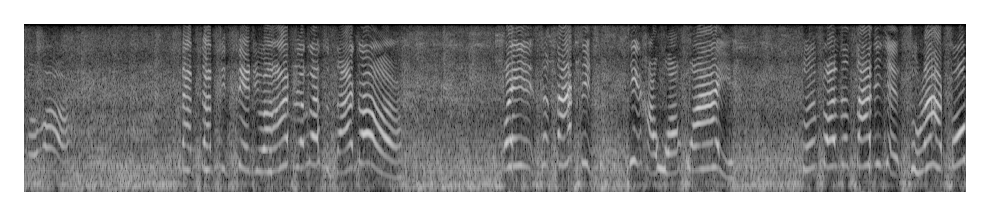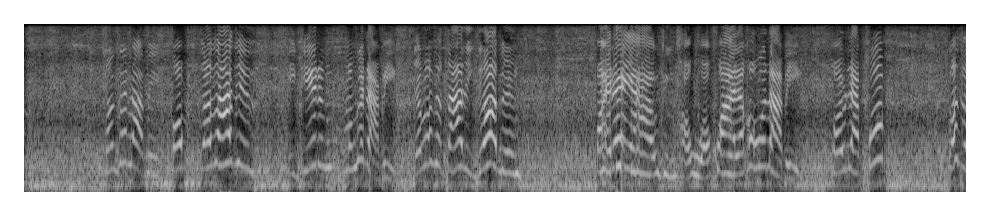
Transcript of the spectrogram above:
เขาก็ดับดับติดติดอยู่ครับ แล้วก็สุดท้ายก็ไปสตาร์ทติดที่เขาหัวควายส่วนพอสตาร์ทที่เจ็ดสุราษฎร์ปุ๊บมันก็ดับอีกปุ๊บสตาร์ทอีกทีนึงมันก็ดับอีก แล้วก็สตาร์ทอีกรอบหนึ่งไปได้ยาวถึงเขาหัวควายแล้วเขาก็ดับอีกพอดับปุ๊บก็ส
